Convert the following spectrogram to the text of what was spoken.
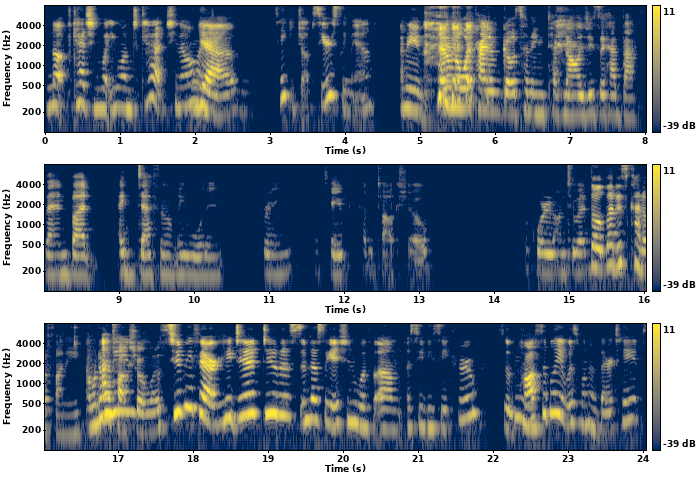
not catching what you want to catch you know like yeah. take your job seriously man I mean, I don't know what kind of ghost hunting technologies they had back then, but I definitely wouldn't bring a tape that had a talk show recorded onto it. Though that is kind of funny. I wonder I what talk mean, show it was. To be fair, he did do this investigation with um, a CBC crew, so Hmm. possibly it was one of their tapes,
